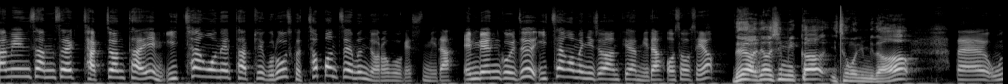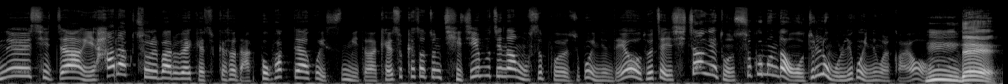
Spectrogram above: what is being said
3인 3색 작전 타임 이창원의 top pick으로 그 첫 번째 문 열어보겠습니다. MBN 골드 이창원 매니저와 함께합니다. 어서 오세요. 네, 안녕하십니까. 이창원입니다. 네, 오늘 시장 이 하락 출발 후에 계속해서 낙폭 확대하고 있습니다. 계속해서 좀 지지부진한 모습 보여주고 있는데요. 도대체 이 시장의 돈 수급은 다 어디로 몰리고 있는 걸까요? 음, 네.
